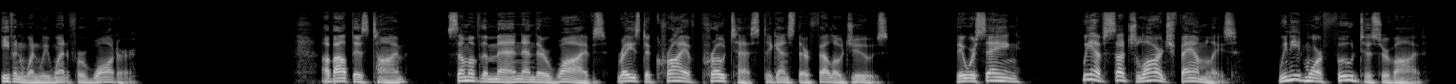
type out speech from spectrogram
even when we went for water. About this time, some of the men and their wives raised a cry of protest against their fellow Jews. They were saying, We have such large families. We need more food to survive.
